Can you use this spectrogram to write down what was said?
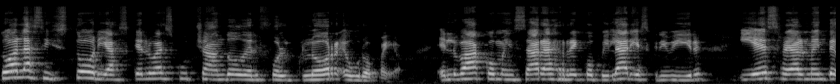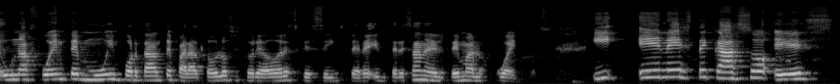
todas las historias que él va escuchando del folclore europeo. Él va a comenzar a recopilar y escribir y es realmente una fuente muy importante para todos los historiadores que se interesan en el tema de los cuentos. Y en este caso es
